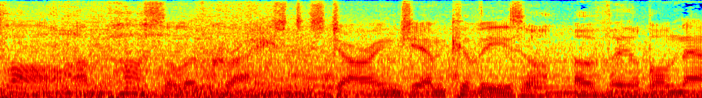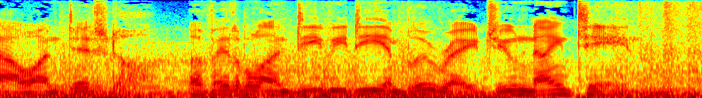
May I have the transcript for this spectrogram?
Paul, Apostle of Christ, starring Jim Caviezel. Available now on digital. Available on DVD and Blu ray June 19th.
